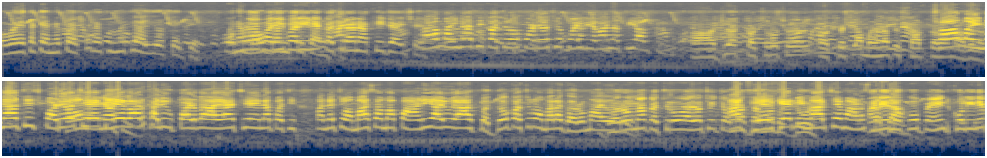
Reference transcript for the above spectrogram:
હવે તો કે અમે માંથી આવીએ છે કે. અને બહુ ભરી ભરીને કચરા નાખી જાય છે. છ મહિનાથી કચરો પડ્યો છે કોઈ લેવા નથી આવતું. આ જે કચરો છે કેટલા મહિનાથી સાફ છ કરવામાં 6 મહિનાથી જ પડ્યો છે બે વાર ખાલી ઉપાડવા આવ્યા છે એના પછી. અને ચોમાસામાં પાણી આવ્યું આ બધો કચરો અમારા ઘરોમાં આવ્યો છે. ઘરોમાં કચરો આવ્યો છે ચોમાસામાં ઘેર ઘેર બીમાર છે માણસ અને લોકો પેન્ટ ખોલીને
